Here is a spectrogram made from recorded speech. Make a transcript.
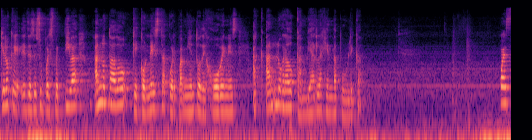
Quiero que desde su perspectiva, ¿han notado que con este acuerpamiento de jóvenes han logrado cambiar la agenda pública? Pues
